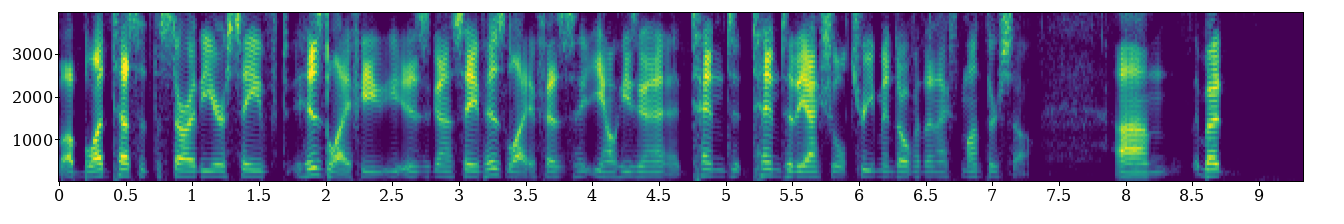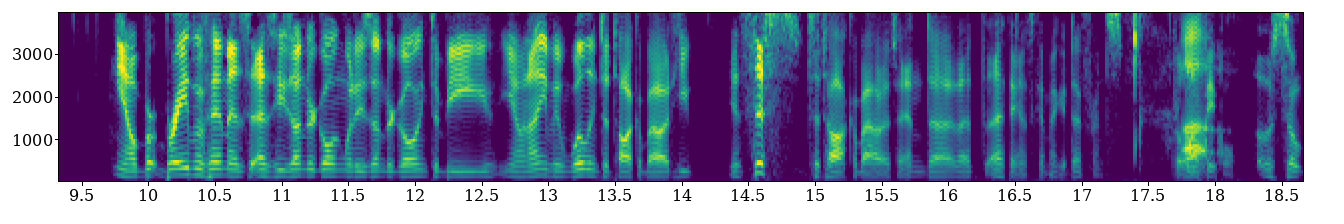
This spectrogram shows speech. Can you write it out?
a blood test at the start of the year saved his life. He is going to save his life as you know he's going to tend to, tend to the actual treatment over the next month or so. Um, but you know, br- brave of him as as he's undergoing what he's undergoing to be you know not even willing to talk about. it. He insists to talk about it, and uh, that I think that's going to make a difference for a lot of Uh, people. So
